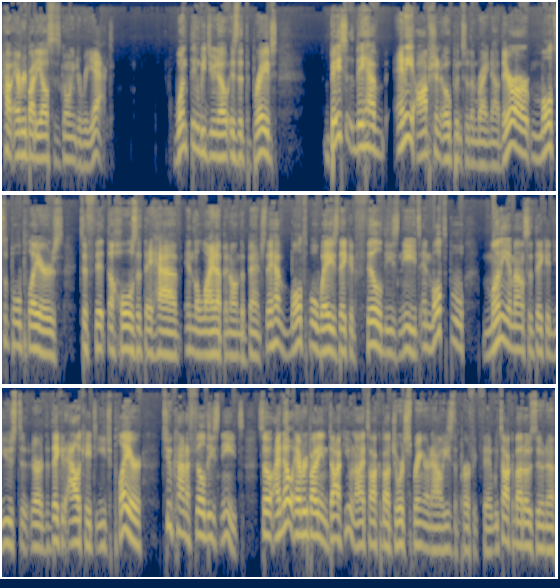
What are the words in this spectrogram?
how everybody else is going to react. One thing we do know is that the Braves basically they have any option open to them right now. There are multiple players to fit the holes that they have in the lineup and on the bench. They have multiple ways they could fill these needs and multiple money amounts that they could use to or that they could allocate to each player to kind of fill these needs. So I know everybody in Doc, you and I talk about George Springer and how he's the perfect fit. We talk about Ozuna.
